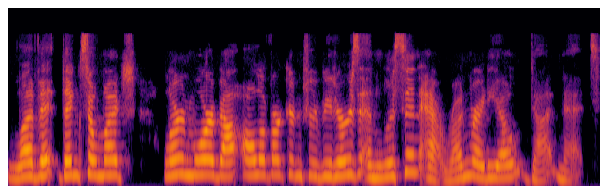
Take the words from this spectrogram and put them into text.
Love it. Thanks so much. Learn more about all of our contributors and listen at runradio.net.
